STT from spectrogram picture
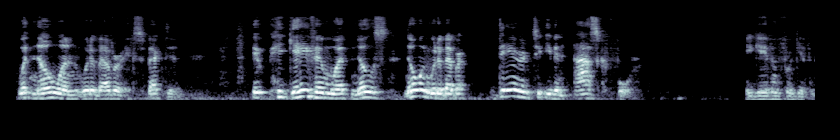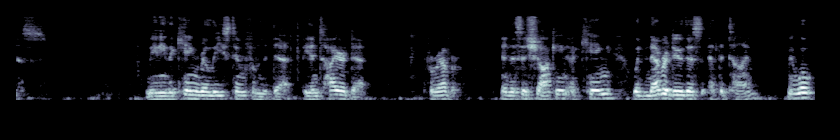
what no one would have ever expected. It, he gave him what no, no one would have ever dared to even ask for. He gave him forgiveness, meaning the king released him from the debt, the entire debt, forever. And this is shocking. A king would never do this at the time. I mean, well,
